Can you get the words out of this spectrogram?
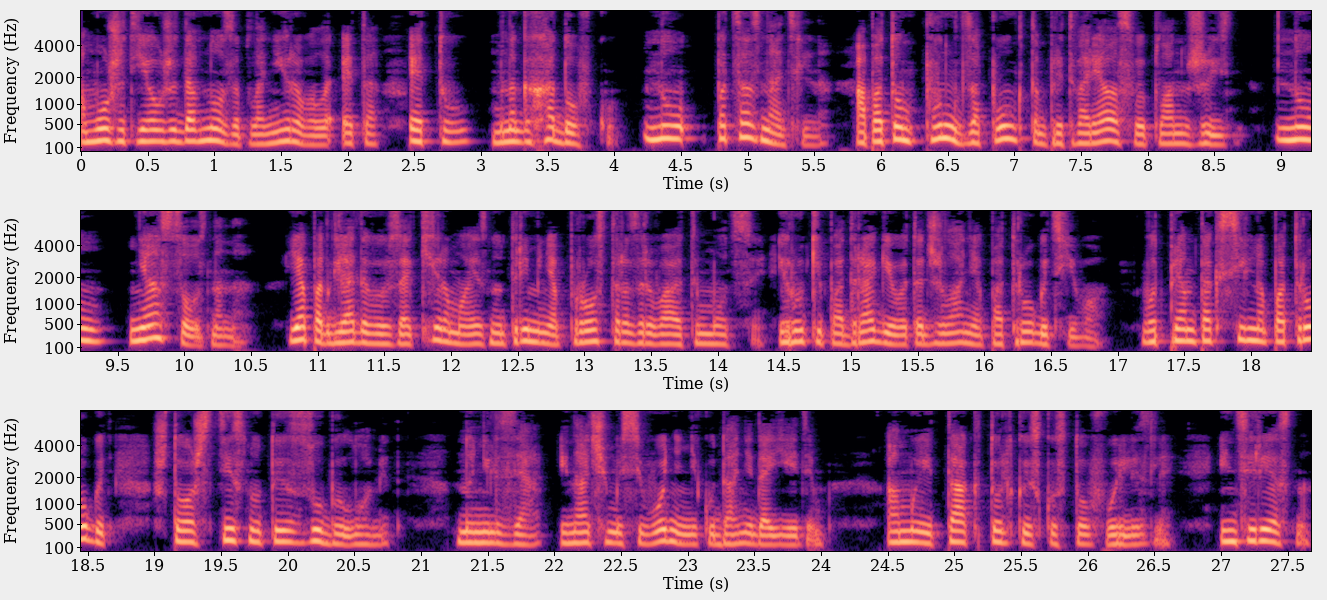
А может, я уже давно запланировала это, эту многоходовку? Ну, подсознательно. А потом пункт за пунктом притворяла свой план в жизнь. Ну, неосознанно. Я подглядываю за Киром, а изнутри меня просто разрывают эмоции, и руки подрагивают от желания потрогать его. Вот прям так сильно потрогать, что аж стиснутые зубы ломит. Но нельзя, иначе мы сегодня никуда не доедем. А мы и так только из кустов вылезли. Интересно,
